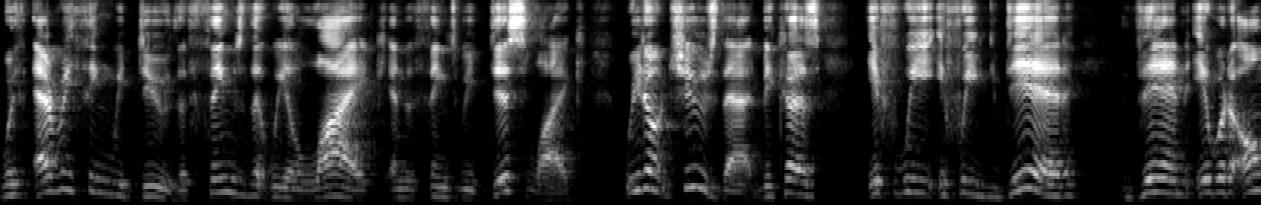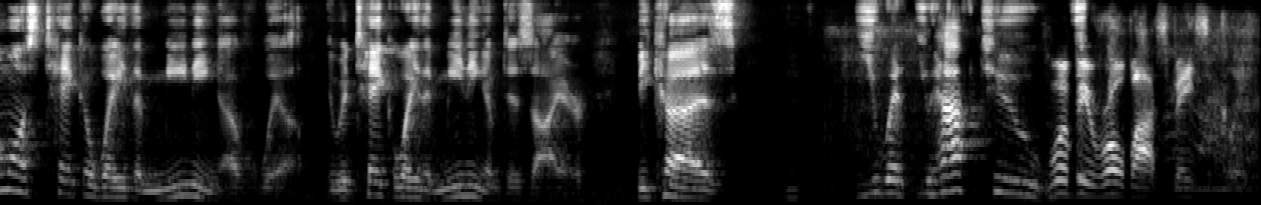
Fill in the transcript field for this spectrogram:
with everything we do, the things that we like and the things we dislike, we don't choose that because if we if we did then it would almost take away the meaning of will. It would take away the meaning of desire because you would you have to would be robots basically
